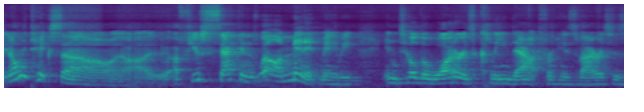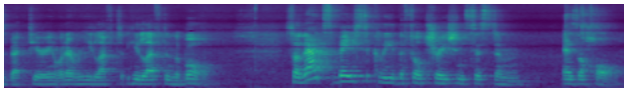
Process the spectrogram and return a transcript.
it only takes a, a, few seconds, well, a minute maybe, until the water is cleaned out from his viruses, bacteria, whatever he left, he left in the bowl. So that's basically the filtration system as a whole.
